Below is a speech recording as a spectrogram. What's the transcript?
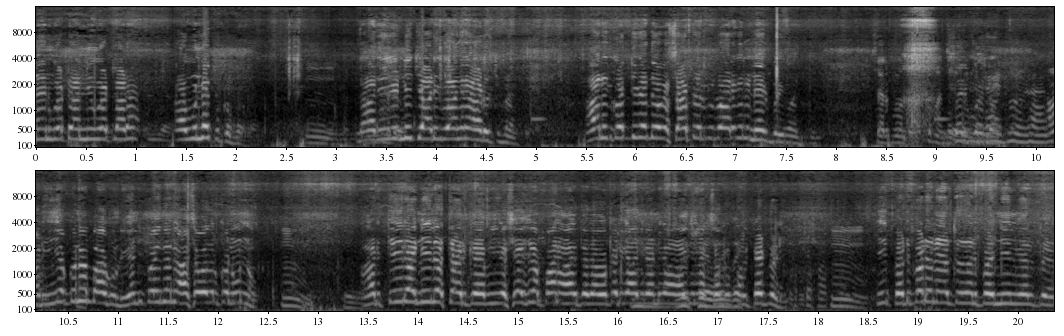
నేను కొట్టా నీవు కొట్లాడా? ఆ ఉన్న ఉమ్. నాది ఈడి నుంచి ఆడికి బాగానే ఆడొచ్చున్నాను ఆయనది కొద్దిగా ఒక సాపేలు పారగానే నేను పోయి మంచి ఆడు ఇయ్యకున్నా బాగుండు. ఎండిపోయిందని ఆశ వదులుకొని ఉన్నాం. ఆడు తీరా నీళ్ళు వస్తారు ఇక చేసిన పని అవుతుంది ఒకటి కాదు రెండు కాదు ఐదు లక్షల రూపాయలు పెట్టుబడి. ఈ పెట్టుబడి వెళ్తుంది అని పోయి నీళ్ళు వెళ్ళిపోయి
